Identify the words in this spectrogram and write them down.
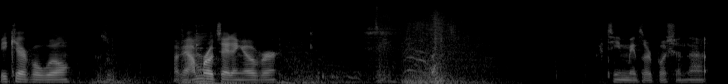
Be careful, Will. Okay, I'm rotating over. Teammates are pushing that.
